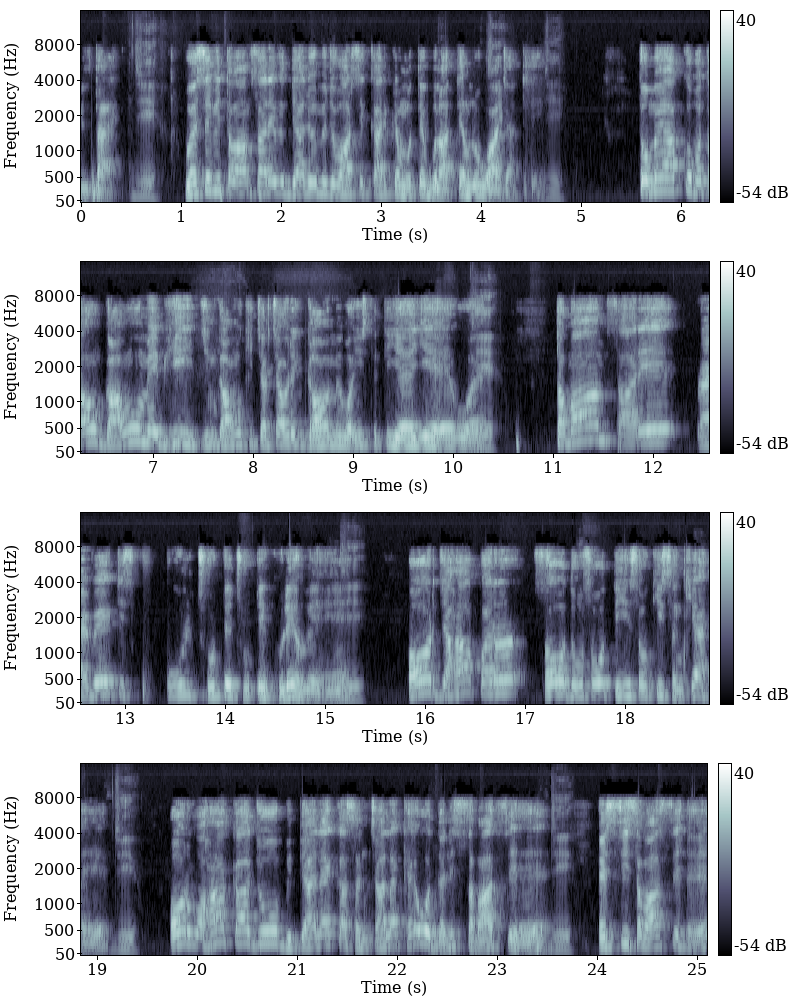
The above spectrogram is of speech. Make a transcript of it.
मिलता है। जी। वैसे भी तमाम सारे विद्यालयों में जो वार्षिक कार्यक्रम होते हैं बुलाते हम लोग वहाँ जाते हैं। तो मैं आपको बताऊँ गाँवों में भी जिन गाँवों की चर्चा हो रही गाँव में वही स्थिति है ये है वो है। तमाम सारे प्राइवेट स्कूल छोटे छोटे खुले हुए हैं और जहाँ पर 100 200 300 की संख्या है जी। और वहाँ का जो विद्यालय का संचालक है वो दलित समाज से है एससी समाज से है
